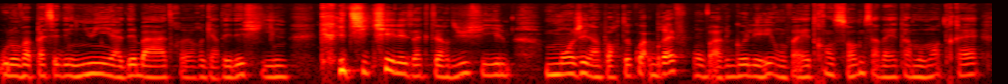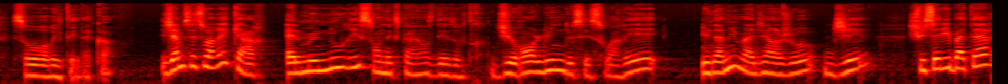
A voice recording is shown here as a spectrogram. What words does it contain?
où l'on va passer des nuits à débattre, regarder des films, critiquer les acteurs du film, manger n'importe quoi. Bref, on va rigoler, on va être ensemble, ça va être un moment très sororité, d'accord? J'aime ces soirées car elles me nourrissent en expérience des autres. Durant l'une de ces soirées, une amie m'a dit un jour, Jay, je suis célibataire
